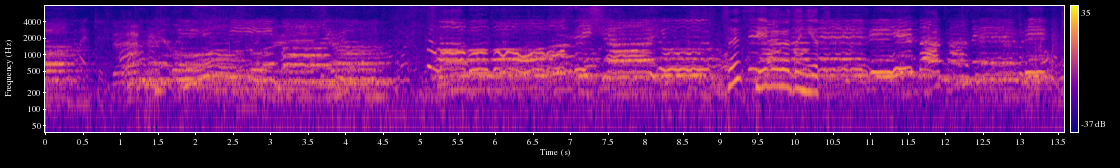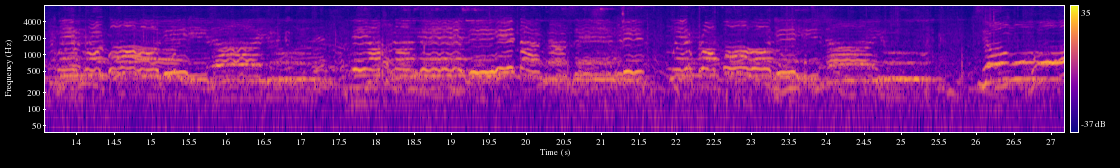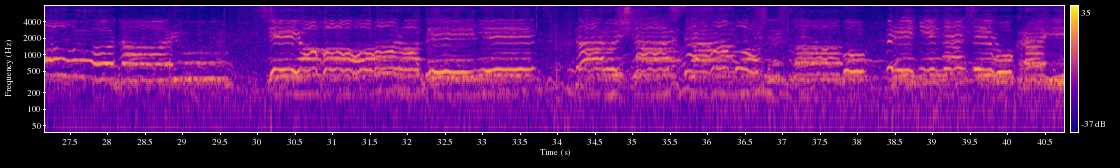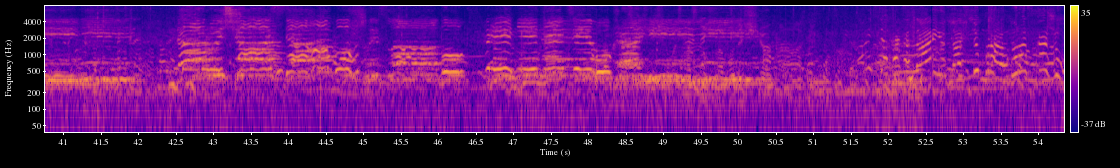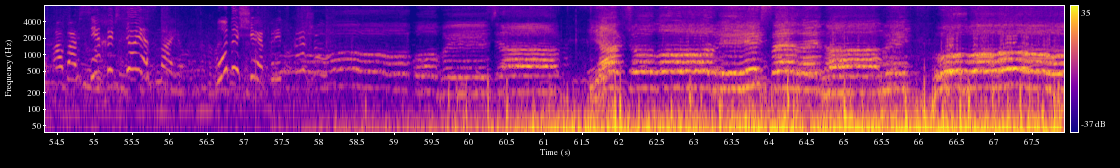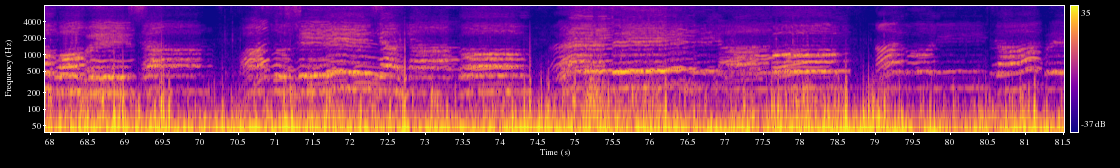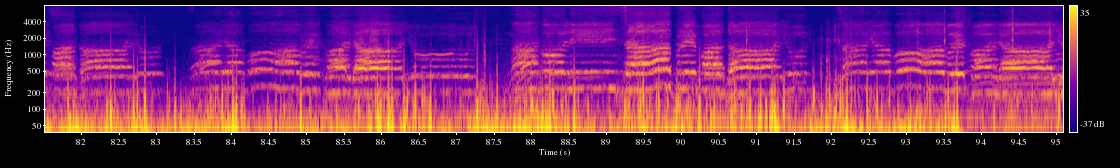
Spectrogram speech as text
Щастя, Божий славу, рідній ненці Україні. Все погадаю, да всю правду расскажу. Обо всех и все я знаю. Будущее предскажу. Повися, як чоловік з пеленами, у Бога повися, вихваляють.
